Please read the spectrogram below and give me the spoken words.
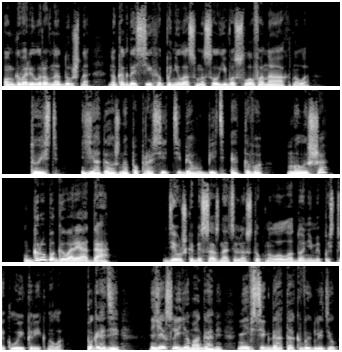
Он говорил равнодушно, но когда Сиха поняла смысл его слов, она ахнула. «То есть я должна попросить тебя убить этого «Малыша?» «Грубо говоря, да». Девушка бессознательно стукнула ладонями по стеклу и крикнула. «Погоди, если Ямагами не всегда так выглядел,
